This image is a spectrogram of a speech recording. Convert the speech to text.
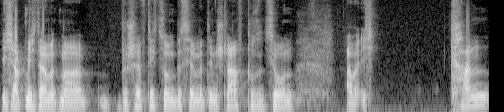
Ich habe mich damit mal beschäftigt, so ein bisschen mit den Schlafpositionen, aber ich kann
